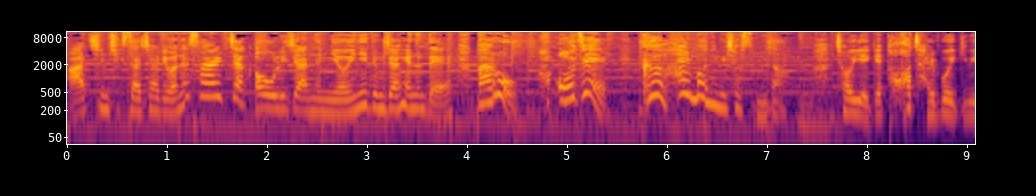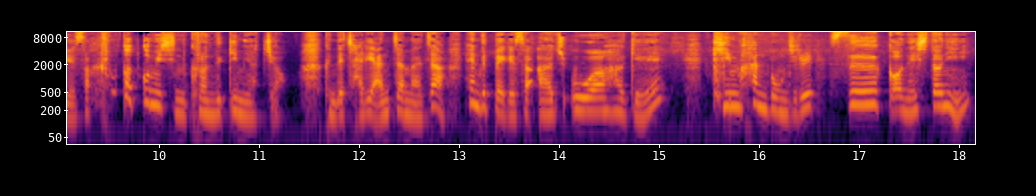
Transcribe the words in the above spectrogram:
아침 식사 자리와는 살짝 어울리지 않는 여인이 등장했는데 바로 어제 그 할머님이셨습니다. 저희에게 더 잘 보이기 위해서 한껏 꾸미신 그런 느낌이었죠. 근데 자리에 앉자마자 핸드백에서 아주 우아하게 김 한 봉지를 쓱 꺼내시더니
